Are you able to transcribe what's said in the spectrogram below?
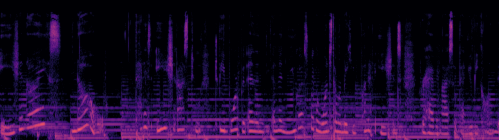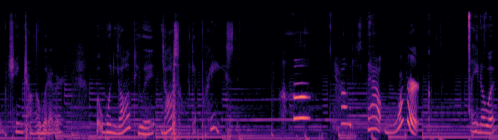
Asian eyes. No, that is Asian eyes to to be born with, and then and then you guys were the ones that were making fun of Asians for having eyes like that. and You'd be calling them ching chong or whatever. But when y'all do it, y'all suddenly get praised. Huh? How does that work? You know what?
